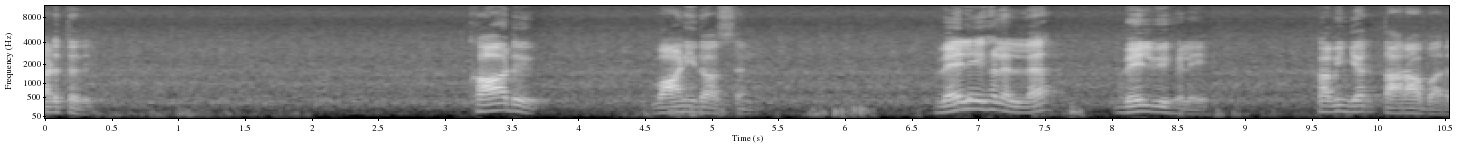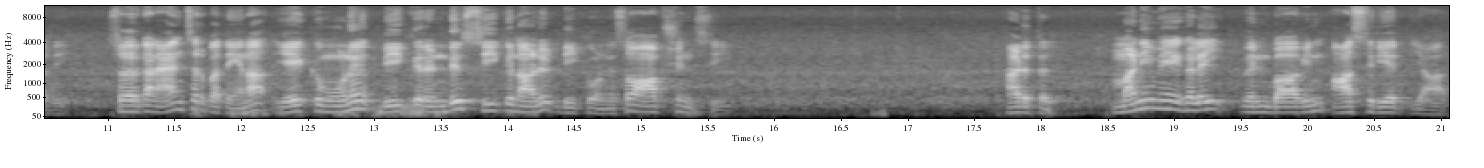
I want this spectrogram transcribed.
அடுத்தது. காடு வாணிதாசன். வேலைகள் அல்ல வேள்விகளே. கவிஞர் தாராபாரதி. ஸோ இதற்கான ஆன்சர் பார்த்தீங்கன்னா ஏக்கு மூணு பிக்கு ரெண்டு சிக்கு நாலு டிக்கு ஒன்று ஸோ ஆப்ஷன் சி அடுத்தது. மணிமேகலை வெண்பாவின் ஆசிரியர் யார்?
